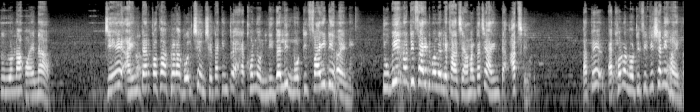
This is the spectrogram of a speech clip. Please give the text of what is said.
তুলনা হয় না। যে আইনটার কথা আপনারা বলছেন, সেটা কিন্তু এখনও লিগালি নোটিফাইডই হয়নি। টু বি নোটিফাইড বলে লেখা আছে, আমার কাছে আইনটা আছে। তাতে এখনও নোটিফিকেশনই হয়নি।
